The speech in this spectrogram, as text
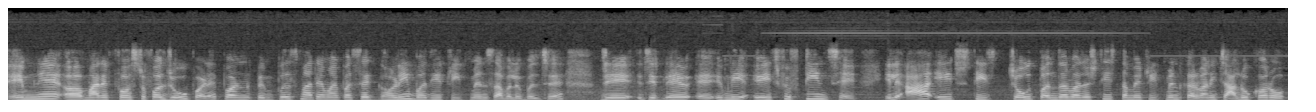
એમને મારે ફર્સ્ટ ઓફ ઓલ જોવું પડે, પણ પિમ્પલ્સ માટે અમારી પાસે ઘણી બધી ટ્રીટમેન્ટ્સ અવેલેબલ છે, જે, જેટલે એમની એજ ફિફ્ટીન છે, એટલે આ એજથી જ, ચૌદ, પંદર વર્ષથી જ તમે ટ્રીટમેન્ટ કરવાની ચાલુ કરો,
